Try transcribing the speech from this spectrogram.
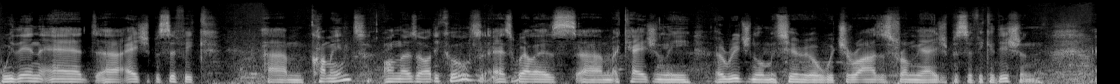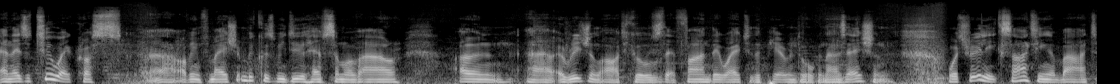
We then add uh, Asia Pacific um, comment on those articles, as well as um, occasionally original material which arises from the Asia Pacific edition. And there's a two way cross uh, of information because we do have some of our own uh, original articles that find their way to the parent organization. What's really exciting about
